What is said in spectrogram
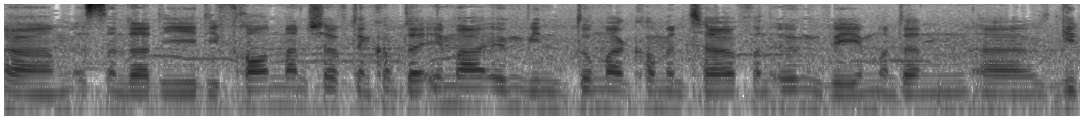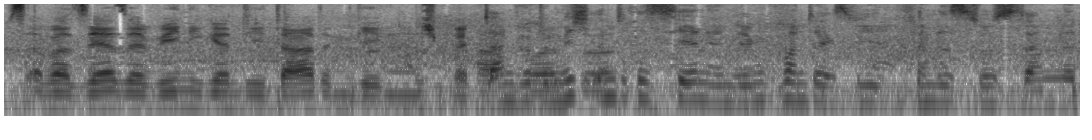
ähm, ist dann da die, die Frauenmannschaft, dann kommt da immer irgendwie ein dummer Kommentar von irgendwem. Und dann äh, gibt es aber sehr, sehr wenige, die da dagegen sprechen. Dann würde mich Also, interessieren in dem Kontext, wie findest du es dann mit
